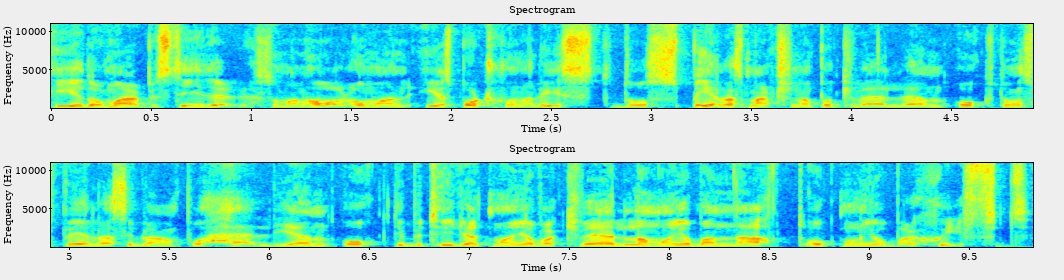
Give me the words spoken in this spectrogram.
är de arbetstider som man har. Om man är sportjournalist, då spelas matcherna på kvällen och de spelas ibland på helgen och det betyder att man jobbar kväll, man jobbar natt och man jobbar skift.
